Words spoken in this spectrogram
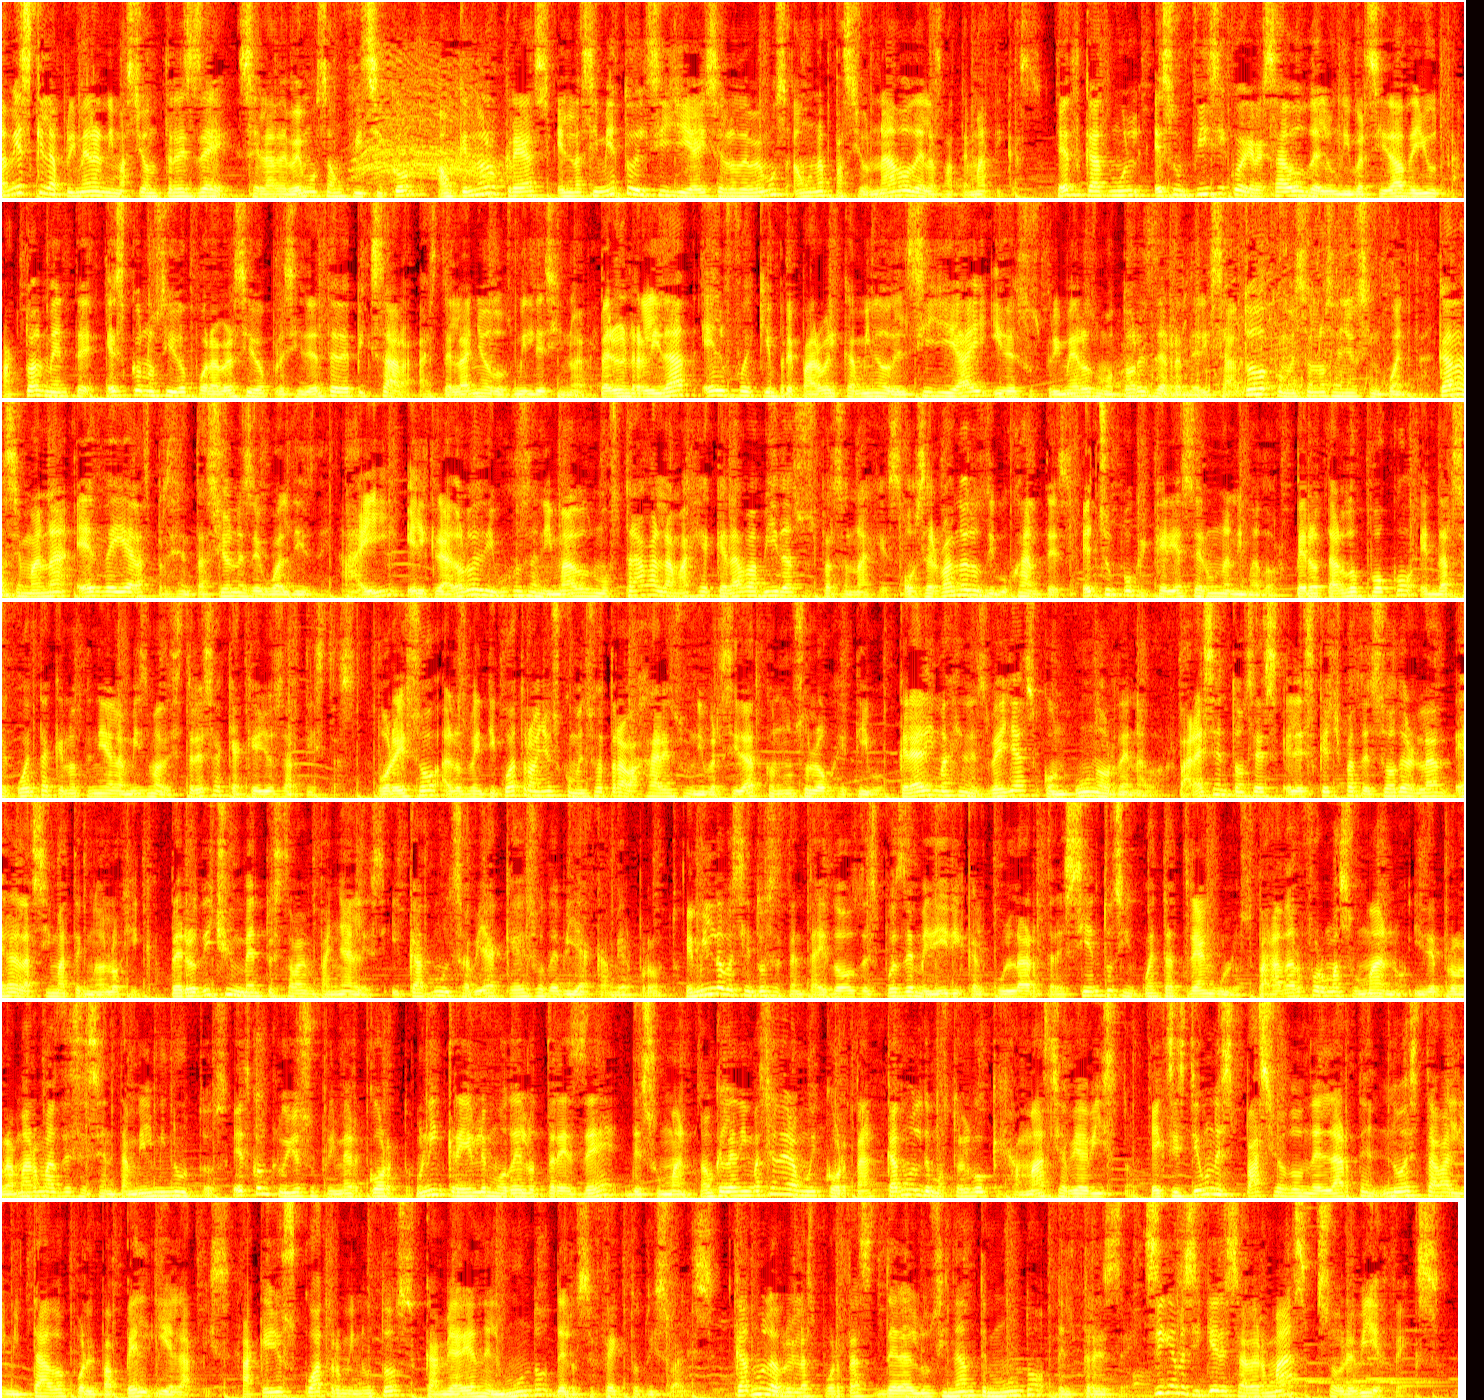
¿Sabías que la primera animación 3D se la debemos a un físico? Aunque no lo creas, el nacimiento del CGI se lo debemos a un apasionado de las matemáticas. Ed Catmull es un físico egresado de la Universidad de Utah. Actualmente es conocido por haber sido presidente de Pixar hasta el año 2019, pero en realidad él fue quien preparó el camino del CGI y de sus primeros motores de renderizado. Todo comenzó en los años 50. Cada semana Ed veía las presentaciones de Walt Disney. Ahí, el creador de dibujos animados mostraba la magia que daba vida a sus personajes. Observando a los dibujantes, Ed supo que quería ser un animador, pero tardó poco en darse cuenta que no tenía la misma destreza que aquellos artistas. Por eso, a los 24 años comenzó a trabajar en su universidad con un solo objetivo, crear imágenes bellas con un ordenador. Para ese entonces, el Sketchpad de Sutherland era la cima tecnológica, pero dicho invento estaba en pañales y Catmull sabía que eso debía cambiar pronto. En 1972, después de medir y calcular 350 triángulos para dar forma a su mano y de programar más de 60.000 minutos, Ed concluyó su primer corto, un increíble modelo 3D de su Aunque la animación era muy corta, Catmull demostró algo que jamás se había visto. Existía un espacio donde el arte no estaba limitado por el papel y el lápiz. Aquellos cuatro minutos cambiarían el mundo de los efectos visuales. Catmull abrió las puertas del alucinante mundo del 3D. Sígueme si quieres saber más sobre VFX.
